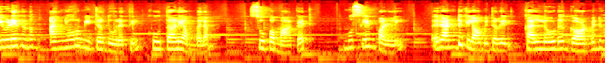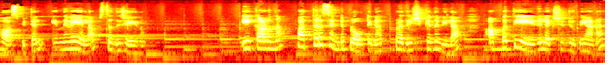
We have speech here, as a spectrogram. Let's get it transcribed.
ഇവിടെ നിന്നും അഞ്ഞൂറ് മീറ്റർ ദൂരത്തിൽ കൂത്താളി അമ്പലം സൂപ്പർ മാർക്കറ്റ് മുസ്ലിം പള്ളി രണ്ട് കിലോമീറ്ററിൽ കല്ലോട് ഗവൺമെന്റ് ഹോസ്പിറ്റൽ എന്നിവയെല്ലാം സ്ഥിതി ചെയ്യുന്നു. ഈ കാണുന്ന പത്തര സെന്റ് പ്ലോട്ടിന് പ്രതീക്ഷിക്കുന്ന വില അമ്പത്തിയേഴ് ലക്ഷം രൂപയാണ്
